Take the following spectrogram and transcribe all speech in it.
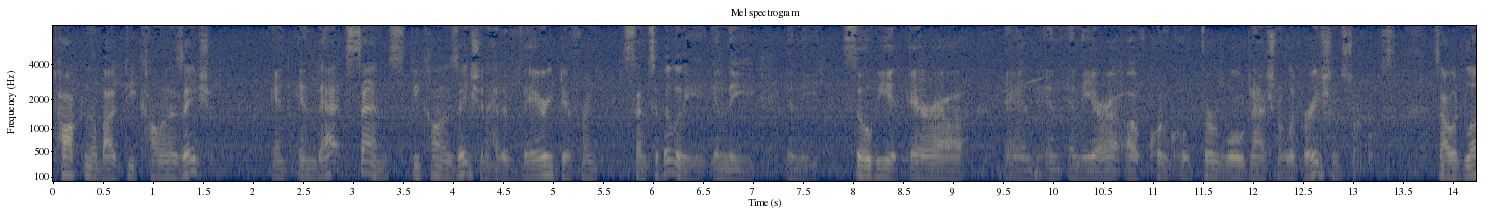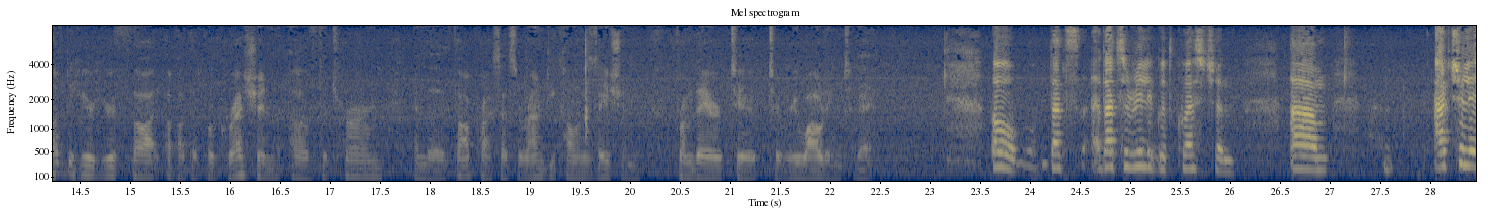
talking about decolonization. And in that sense, decolonization had a very different sensibility in the in the Soviet era and in, in the era of quote unquote third world national liberation struggles. So I would love to hear your thought about the progression of the term and the thought process around decolonization from there to, to rewilding today. Oh, that's that's a really good question. Um, actually,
